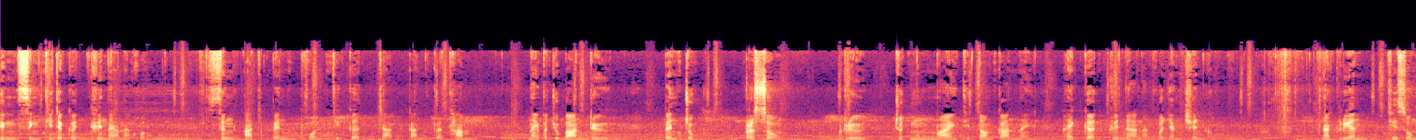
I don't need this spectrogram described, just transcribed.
ถึงสิ่งที่จะเกิดขึ้นในอนาคต ซึ่งอาจจะเป็นผลที่เกิดจากการกระทำในปัจจุบันหรือเป็นจุดประสงค์ หรือจุดมุ่งหมายที่ต้องการในให้เกิดขึ้นในอนาคตอย่างเช่น นักเรียนที่สน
